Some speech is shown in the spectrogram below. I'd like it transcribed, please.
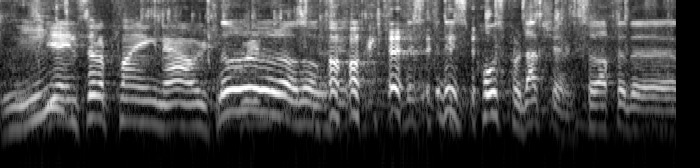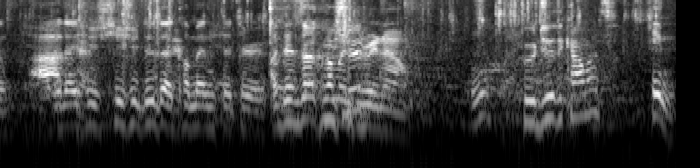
Hmm? Yeah, instead of playing now, you should No, play- no, no, no, no. This, this is post production, so after the, ah, after that, okay. she, she should do the commentary. Oh, there's no commentary now. Hmm? Who do the comments? him,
